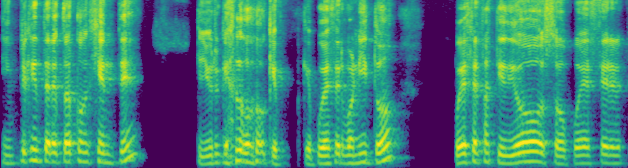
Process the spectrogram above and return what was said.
implica interactuar con gente, que yo creo que es algo que, que puede ser bonito, puede ser fastidioso, puede ser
